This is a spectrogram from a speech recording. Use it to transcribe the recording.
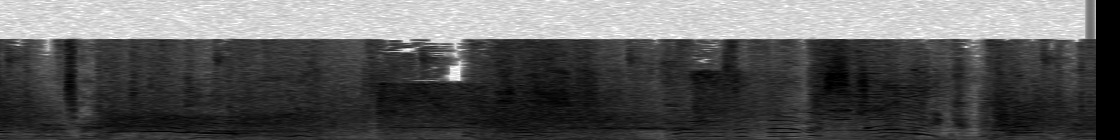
Counter! Bright as a feather! Strike! Counter!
